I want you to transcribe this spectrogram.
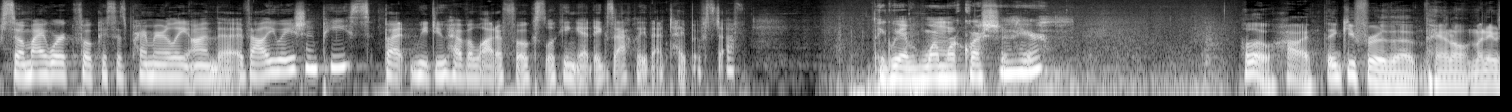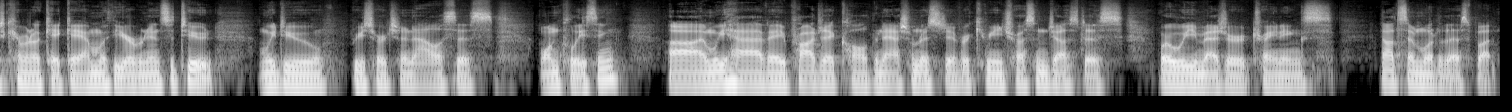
So my work focuses primarily on the evaluation piece, but we do have a lot of folks looking at exactly that type of stuff. I think we have one more question here. Hello, hi. Thank you for the panel. My name is Cameron Okeke. I'm with the Urban Institute, and we do research and analysis on policing. Uh, and we have a project called the National Initiative for Community Trust and Justice, where we measure trainings, not similar to this, but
